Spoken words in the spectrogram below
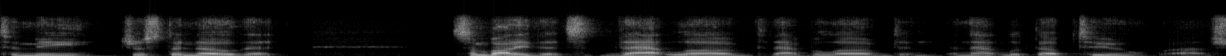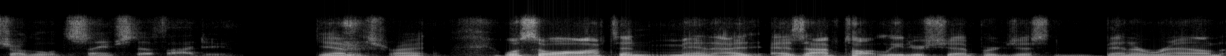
to me just to know that somebody that's that loved, that beloved, and, and that looked up to uh, struggle with the same stuff I do. Yeah, that's right. Well, so often, man, I, as I've taught leadership or just been around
